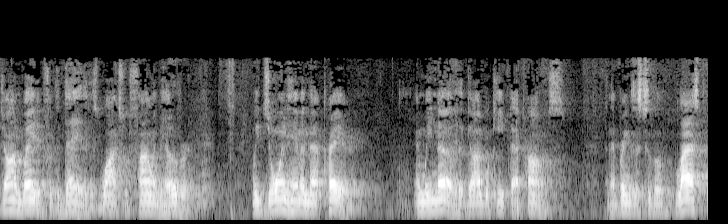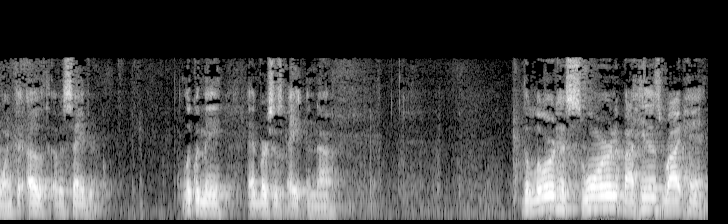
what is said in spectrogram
John waited for the day that his watch would finally be over. We join him in that prayer and we know that God will keep that promise. And that brings us to the last point, the oath of a savior. Look with me at verses 8 and 9. The Lord has sworn by his right hand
